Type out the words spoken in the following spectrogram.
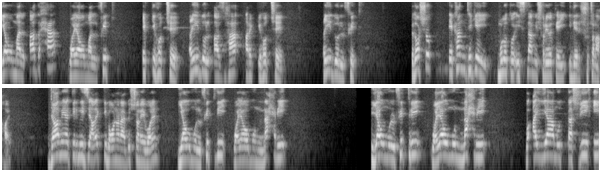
ইয়াউমাল আদহা ওয়াউমাল ফিত একটি হচ্ছে ঈদুল আজহা, আরেকটি হচ্ছে ঈদুল ফিত দর্শক, এখান থেকেই মূলত ইসলামী শরীয়তেই ঈদের সূচনা হয়। জামিয়া তিরমিজি আরেকটি বর্ণনা বিশ্বনবী বলেন, ইয়াউমুল ফিত্রি ওয়াউমুন নাহরি, ইয়াউমুল ফিত্রি ওয়াউমুন নাহরি, ওয়া আয়ামুত তাশরিকি,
